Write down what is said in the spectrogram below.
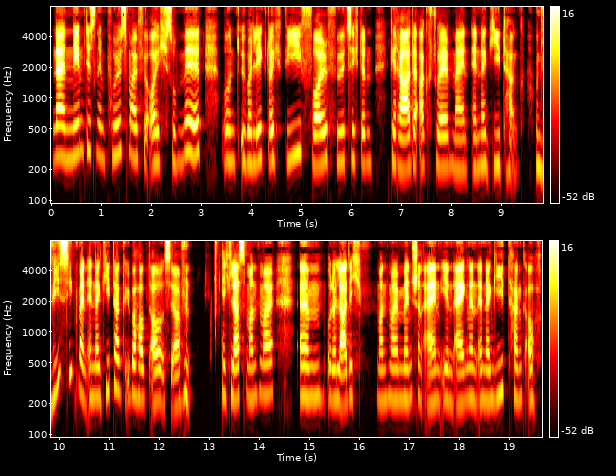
nein, nehmt diesen Impuls mal für euch so mit und überlegt euch, wie voll fühlt sich denn gerade aktuell mein Energietank? Und wie sieht mein Energietank überhaupt aus? Ja, ich lasse manchmal ähm, oder lade ich manchmal Menschen ein, ihren eigenen Energietank auch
